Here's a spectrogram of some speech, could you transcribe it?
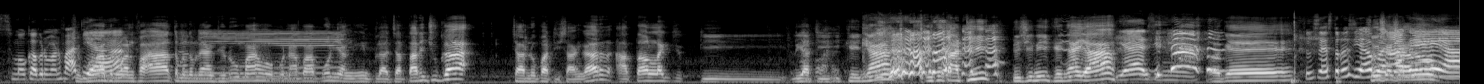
Semoga bermanfaat Semoga ya. bermanfaat teman-teman yang di rumah maupun apa pun yang ingin belajar tari juga. Jangan lupa disanggar atau like di lihat di IG-nya itu tadi di sini IG-nya ya. Ya, sini. Oke. Sukses terus ya buat Sukses Ade selalu. ya.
